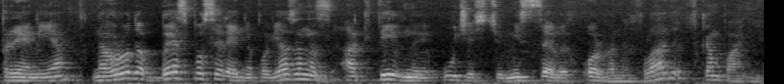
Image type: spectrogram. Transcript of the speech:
премія. Нагорода безпосередньо пов'язана з активною участю місцевих органів влади в кампанії.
